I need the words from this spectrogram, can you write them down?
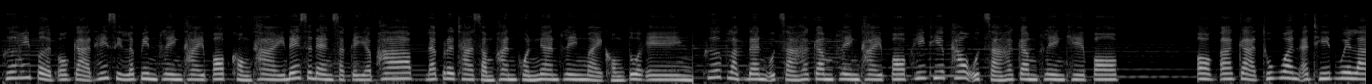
เพื่อให้เปิดโอกาสให้ศิลปินเพลงไทยป๊อปของไทยได้แสดงศักยภาพ และประชาสัมพันธ์ผลงานเพลงใหม่ของตัวเอง เพื่อผลักดันอุตสาหกรรมเพลงไทยป๊อปให้เทียบเท่าอุตสาหกรรมเพลงเคป๊อปออกอากาศทุกวันอาทิตย์เวลา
